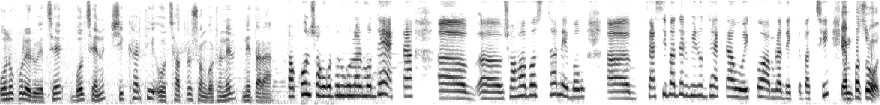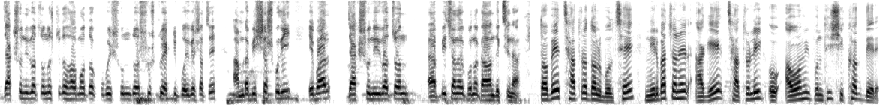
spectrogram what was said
অনুকূলে রয়েছে বলছেন শিক্ষার্থী ও ছাত্র সংগঠনের নেতারা। সকল সংগঠনগুলোর মধ্যে একটা সহাবস্থান এবং আহ, ফ্যাসিবাদের বিরুদ্ধে একটা ঐক্য আমরা দেখতে পাচ্ছি। ক্যাম্পাসও জাকসু নির্বাচন অনুষ্ঠিত হওয়ার মতো খুবই সুন্দর সুষ্ঠু একটি পরিবেশ আছে আমরা বিশ্বাস করি এবার জাকসু নির্বাচন আহ, পিছানোর কোনো কারণ দেখছি না। তবে ছাত্রদল বলছে নির্বাচনের আগে ছাত্রলীগ ও আওয়ামীপন্থী শিক্ষকদের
